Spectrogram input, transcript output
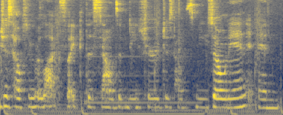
just helps me relax. Like the sounds of nature just helps me zone in and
